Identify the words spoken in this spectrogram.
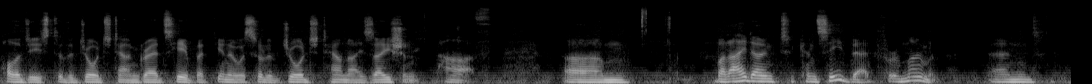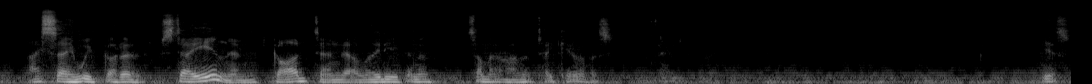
Apologies to the Georgetown grads here, but you know, a sort of Georgetownization path. Um, but I don't concede that for a moment. And I say we've got to stay in, and God and Our Lady are going to somehow or other take care of us. Yes.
